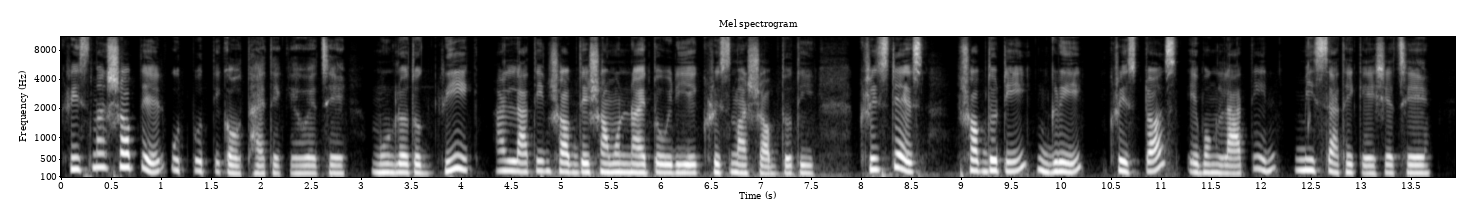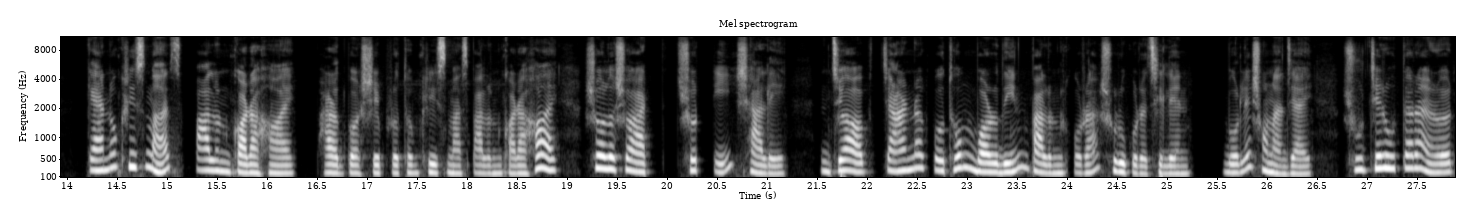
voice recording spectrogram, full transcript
ক্রিসমাস শব্দের উৎপত্তি কোথায় থেকে হয়েছে? মূলত গ্রিক আর লাতিন শব্দের সমন্বয়ে তৈরি এই ক্রিসমাস শব্দটি। খ্রিস্টেস শব্দটি গ্রিক খ্রিস্টস এবং লাতিন মিসা থেকে এসেছে। কেন ক্রিসমাস পালন করা হয়? ভারতবর্ষে প্রথম ক্রিসমাস পালন করা হয় ষোলোশো আটষট্টি সালে। জব চার্নার প্রথম বড়দিন পালন করা শুরু করেছিলেন বলে শোনা যায়। সূর্যের উত্তরায়ণ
